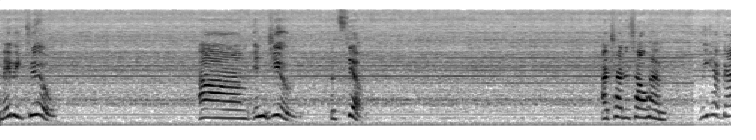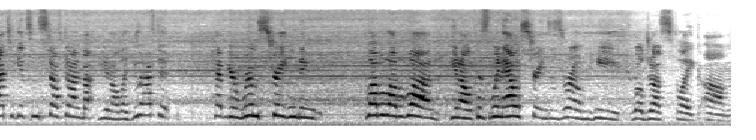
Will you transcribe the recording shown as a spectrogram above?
Maybe two. Um, in June. But still. I tried to tell him, we have got to get some stuff done, but, you know, like, you have to have your room straightened and blah blah blah blah blah. You know, because when Alex straightens his room, he will just like um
